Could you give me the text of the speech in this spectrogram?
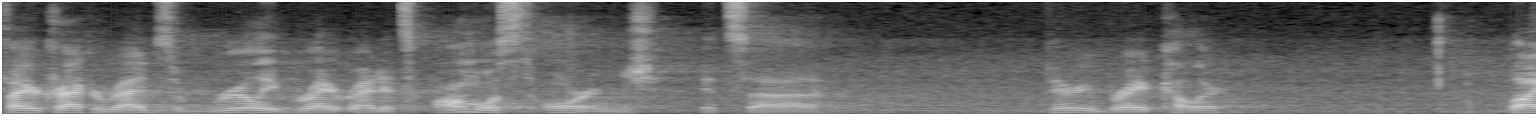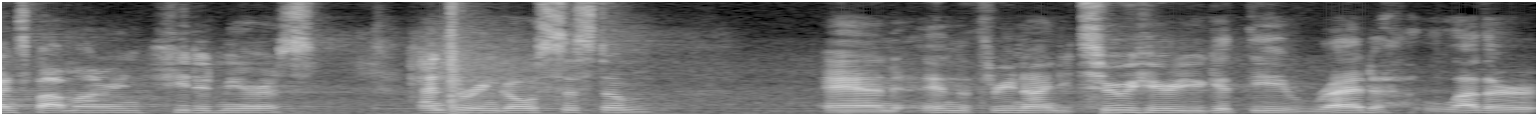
Firecracker red is a really bright red. It's almost orange. It's a very bright color. Blind spot monitoring, heated mirrors, enter and go system, and in the 392 here, you get the red leather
